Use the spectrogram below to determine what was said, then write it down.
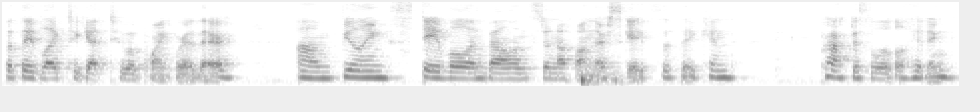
but they'd like to get to a point where they're um, feeling stable and balanced enough on their skates that they can practice a little hitting.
